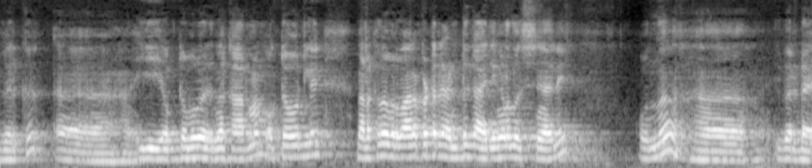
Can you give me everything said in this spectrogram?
ഇവർക്ക് ഈ ഒക്ടോബർ വരുന്ന കാരണം. ഒക്ടോബറിൽ നടക്കുന്ന പ്രധാനപ്പെട്ട രണ്ട് കാര്യങ്ങളെന്ന് വെച്ച് കഴിഞ്ഞാൽ ഒന്ന് ഇവരുടെ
